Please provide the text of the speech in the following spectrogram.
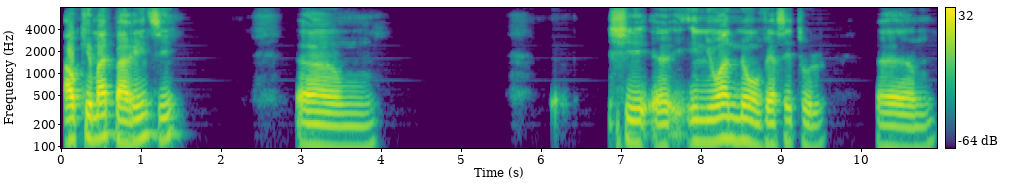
au chemat părinții um, și uh, în Ioan 9, versetul um,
